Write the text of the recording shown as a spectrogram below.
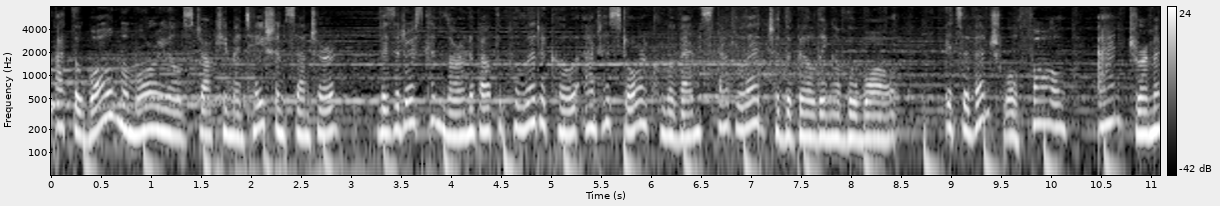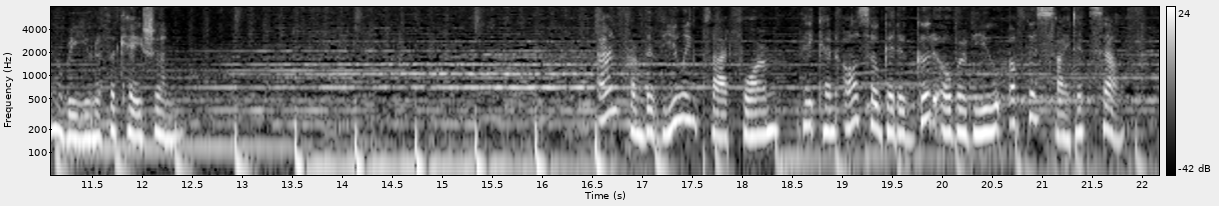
At the Wall Memorials Documentation Center, visitors can learn about the political and historical events that led to the building of the wall, its eventual fall, and German reunification. And from the viewing platform, they can also get a good overview of the site itself.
